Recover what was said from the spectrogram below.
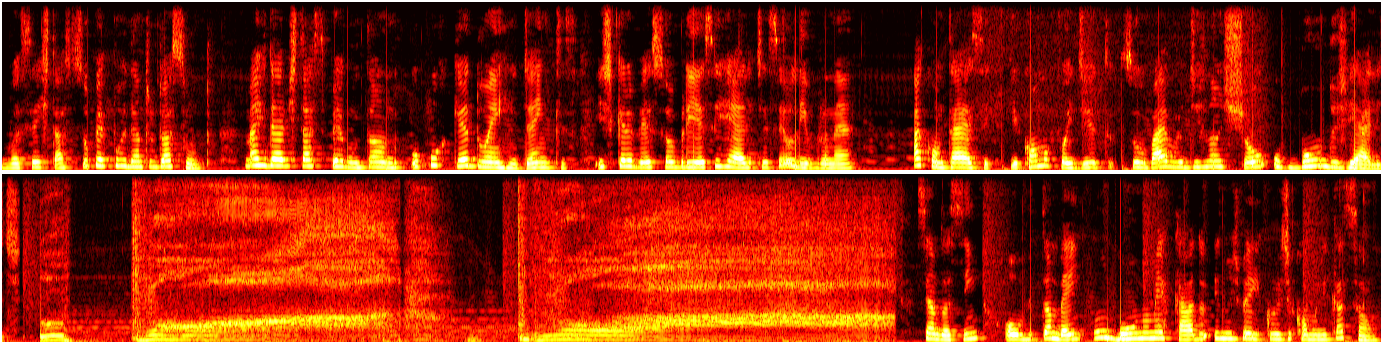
você está super por dentro do assunto mas deve estar se perguntando o porquê do Henry Jenkins escrever sobre esse reality seu livro, né? Acontece que, como foi dito, Survivor deslanchou o boom dos reality. Sendo assim, houve também um boom no mercado e nos veículos de comunicação.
